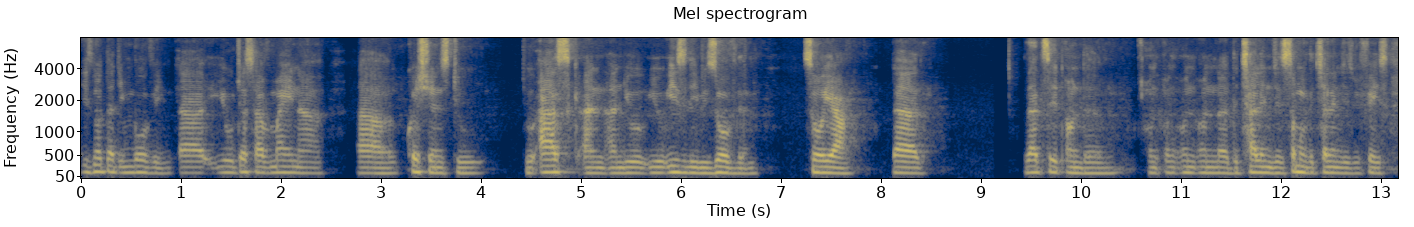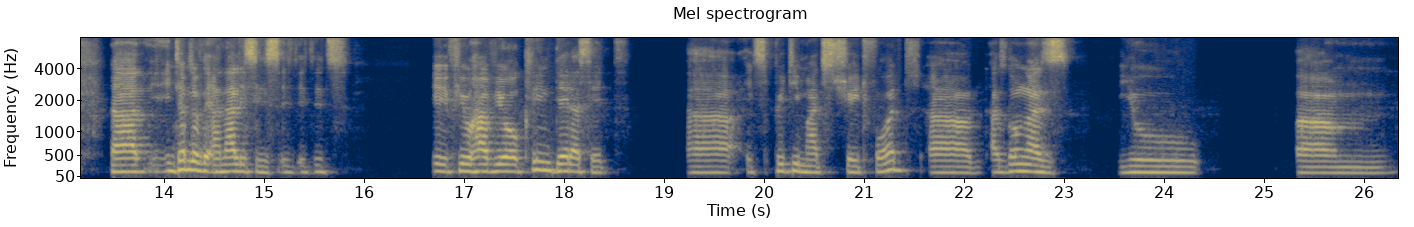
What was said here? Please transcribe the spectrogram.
is not that involving. Uh, you just have minor uh, questions to to ask and and you you easily resolve them. So yeah, that that's it on the on on on the challenges. Some of the challenges we face uh, in terms of the analysis. It, it, it's if you have your clean data set, uh, it's pretty much straightforward. Uh, as long as you um,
